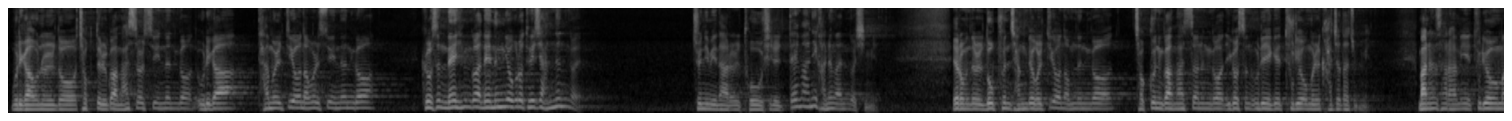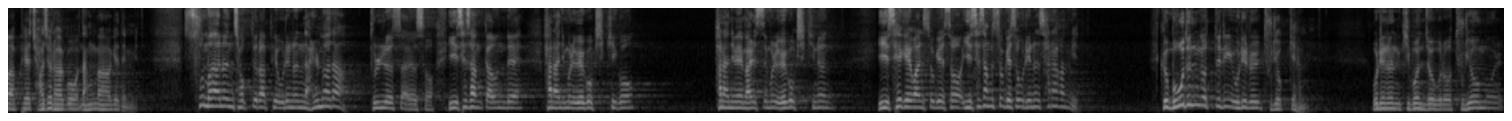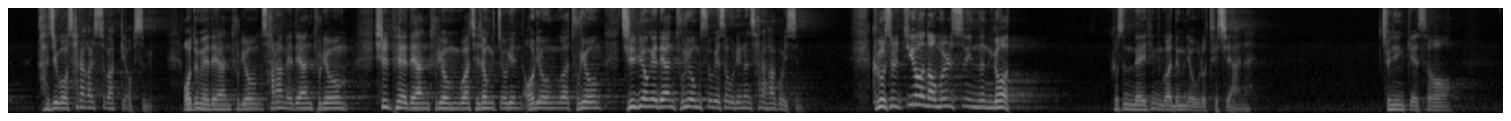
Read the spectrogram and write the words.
우리가 오늘도 적들과 맞설 수 있는 것, 우리가 담을 뛰어넘을 수 있는 것, 그것은 내 힘과 내 능력으로 되지 않는 거예요. 주님이 나를 도우실 때만이 가능한 것입니다. 여러분들 높은 장벽을 뛰어넘는 것, 적군과 맞서는 것, 이것은 우리에게 두려움을 가져다 줍니다. 많은 사람이 두려움 앞에 좌절하고 낙망하게 됩니다. 수많은 적들 앞에 우리는 날마다 둘러싸여서 이 세상 가운데 하나님을 왜곡시키고 하나님의 말씀을 왜곡시키는 이 세계관 속에서 이 세상 속에서 우리는 살아갑니다. 그 모든 것들이 우리를 두렵게 합니다. 우리는 기본적으로 두려움을 가지고 살아갈 수밖에 없습니다. 어둠에 대한 두려움, 사람에 대한 두려움, 실패에 대한 두려움과 재정적인 어려움과 두려움, 질병에 대한 두려움 속에서 우리는 살아가고 있습니다. 그것을 뛰어넘을 수 있는 것, 그것은 내 힘과 능력으로 되지 않아요. 주님께서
